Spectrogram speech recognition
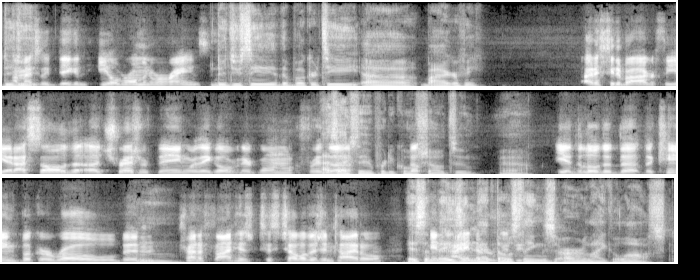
Did I'm you- actually digging heel Roman Reigns. Did you see the Booker T uh, biography? I didn't see the biography yet. I saw the uh, treasure thing where they go. They're going looking for That's the actually a pretty cool the- show too. Yeah. Yeah, the little the, the the King Booker robe and Mm. trying to find his his television title. It's amazing that those things are like lost.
